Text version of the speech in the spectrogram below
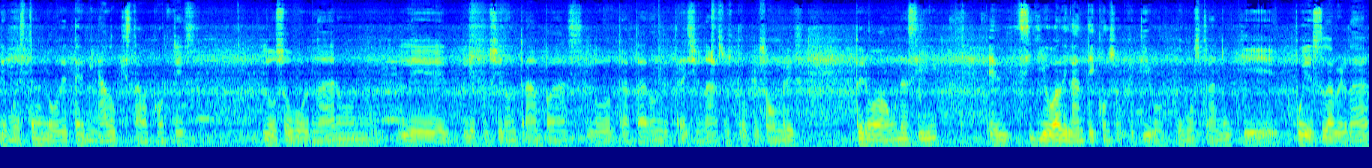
demuestra lo determinado que estaba Cortés lo sobornaron, le, pusieron trampas, lo trataron de traicionar a sus propios hombres, pero aún así él siguió adelante con su objetivo, demostrando que pues la verdad,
